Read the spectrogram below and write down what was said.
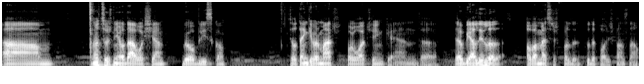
Um, no cóż, nie udało się, było blisko. So thank you very much for watching and uh, there will be a little of a message for the, to the Polish fans now.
